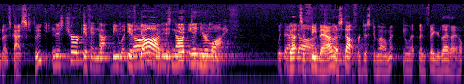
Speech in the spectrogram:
that's kind of spooky. And this church if cannot be what if God, God is not in your life without got God some feedback. I'm going to stop for just a moment and let them figure that out.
